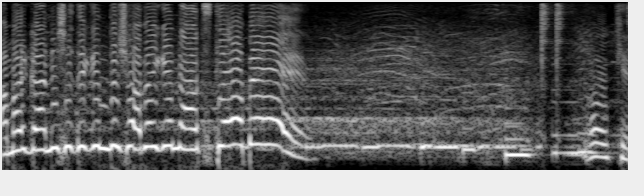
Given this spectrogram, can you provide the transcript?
আমার গানের সাথে কিন্তু সবাইকে নাচতে হবে। ওকে।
